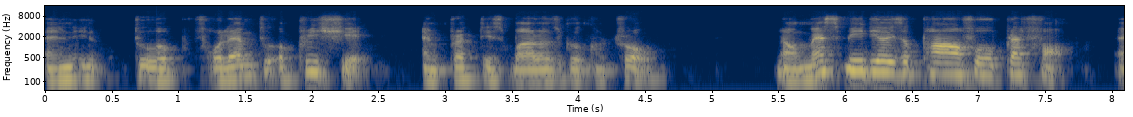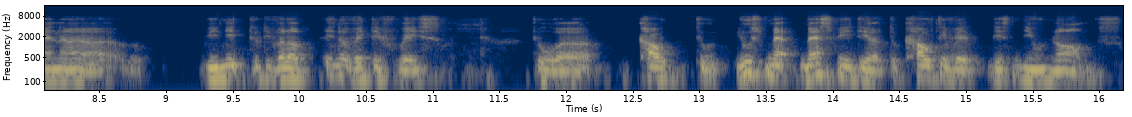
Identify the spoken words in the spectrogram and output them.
and in, to, for them to appreciate and practice biological control. Now, mass media is a powerful platform and uh, we need to develop innovative ways to, uh, to use mass media to cultivate these new norms.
